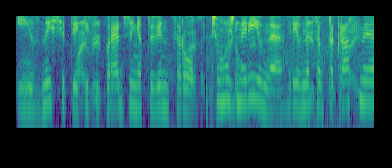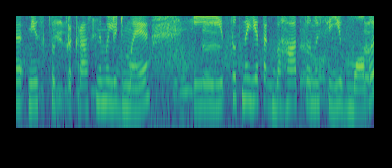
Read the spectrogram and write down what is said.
і знищити якісь упередження, то він це робить. Чому ж не рівне? Рівне це прекрасне місто з прекрасними людьми, і тут не є так багато носіїв мови,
